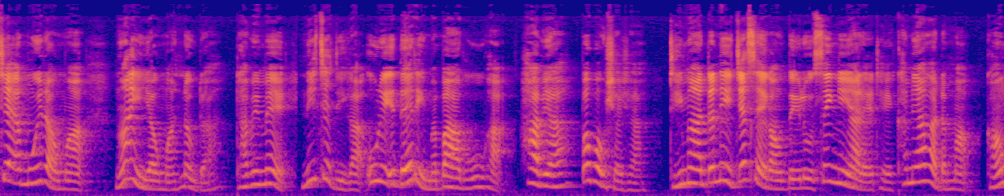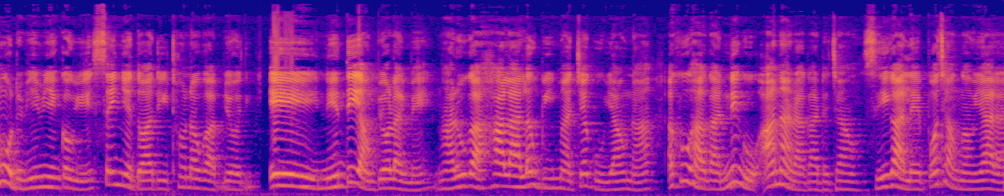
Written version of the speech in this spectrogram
ကြက်အမွေးတောင်မှငါအိမ်ရောက်မှနှုတ်တာဒါပေမဲ့နေ့ချက်တွေကဥရီအသေးတွေမပါဘူးဟာဟာဗျာပေါက်ပေါက်ရှာရှာ ဒီမှာတနေ့ကြက်ဆယ်ကောင်သေးလို့စိတ်ညစ်ရတဲ့အထဲခမည်းကတမောက်ခေါင်းကိုတပြင်းပြင်းကုပ်၍စိတ်ညစ်သွားသည်ထုံးတော့ကပြောသည်အေးနင်းသိအောင်ပြောလိုက်မယ်ငါတို့ကဟာလာလုတ်ပြီးမှကြက်ကိုရောင်းတာအခုဟာကနင့်ကိုအားနာတာကတကြောင်ဈေးကလည်းပောချောင်ကောင်ရတာ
